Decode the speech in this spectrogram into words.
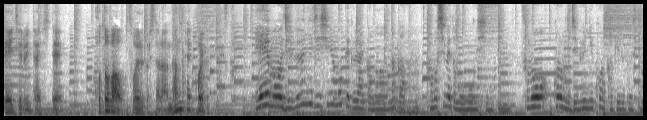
レイチェルに対して言葉を添えるとしたら何て声かけたいですか？えー、もう自分に自信を持ってぐらいかな。なんか楽しめとも思うしその頃の自分に声かけるとしたら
